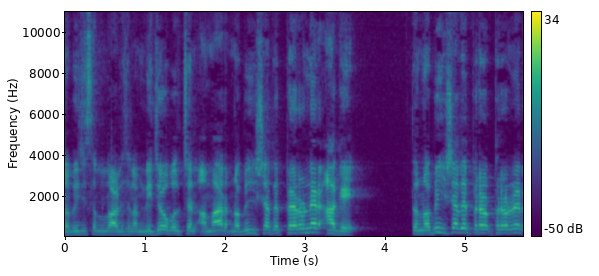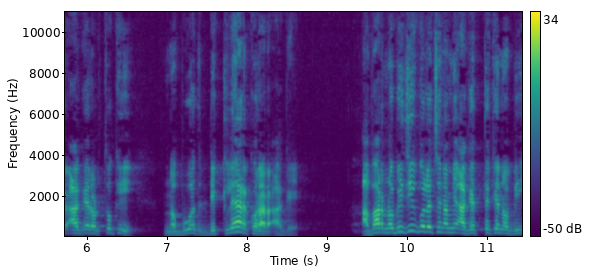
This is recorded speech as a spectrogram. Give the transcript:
নবীজি সাল্লাহ আলি সাল্লাম নিজেও বলছেন, আমার নবী হিসাবে প্রেরণের আগে তো নবী হিসাবে প্রেরণের আগের অর্থ কি? নবুয়ত ডিক্লেয়ার করার আগে। আবার নবীজি বলেছেন, আমি আগের থেকে নবী।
